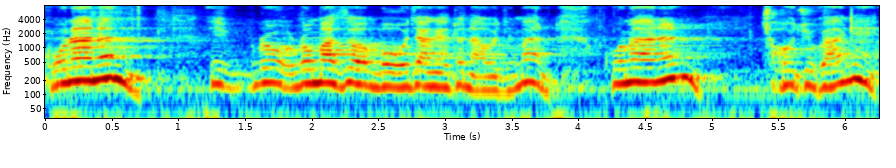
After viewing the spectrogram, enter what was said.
고난은 로마서 뭐 5장에도 나오지만 고난은 저주가 아니에요.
